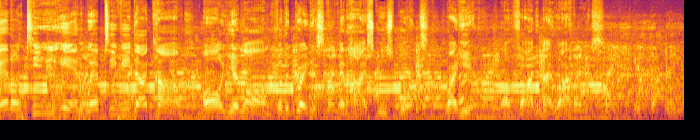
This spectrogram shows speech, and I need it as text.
and on TENWebTV.com all year long for the greatest in high school sports, right here on Friday Night Rivalries.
